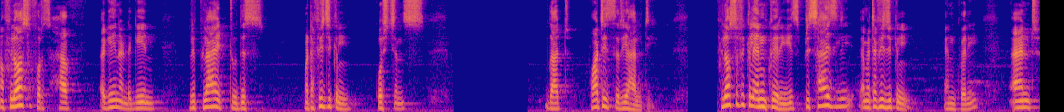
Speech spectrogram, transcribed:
Now, philosophers have again and again replied to this metaphysical questions that what is reality. Philosophical enquiry is precisely a metaphysical enquiry and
